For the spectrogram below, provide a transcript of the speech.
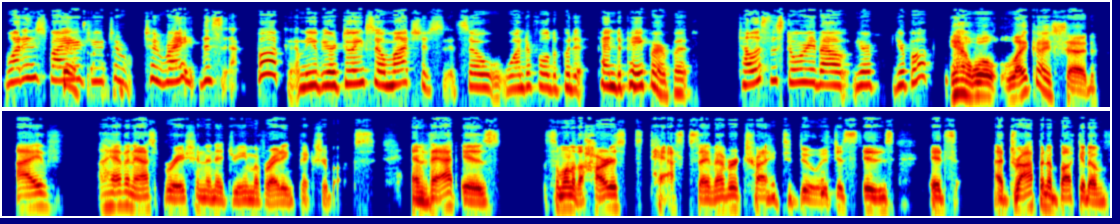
what inspired you to to write this book? I mean, you're doing so much. It's it's so wonderful to put it pen to paper. But tell us the story about your your book. Yeah, well, like I said, I've I have an aspiration and a dream of writing picture books, and that is some one of the hardest tasks I've ever tried to do. It just is. It's a drop in a bucket of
